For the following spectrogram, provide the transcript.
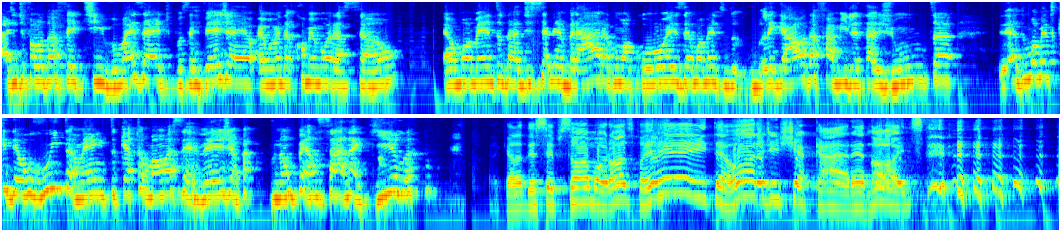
a gente falou do afetivo, mas é, tipo, cerveja é, é o momento da comemoração, é o momento da, de celebrar alguma coisa, é o momento do- legal da família estar junta. É do momento que deu ruim também, tu quer tomar uma cerveja pra não pensar naquilo. Aquela decepção amorosa, fala, eita, é hora de encher a cara, é nóis.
